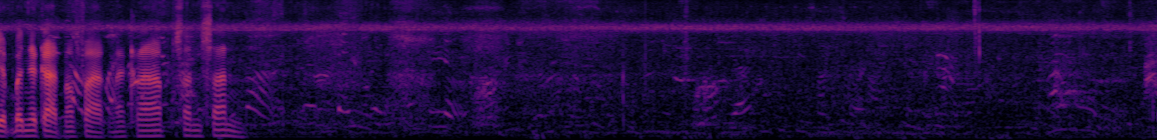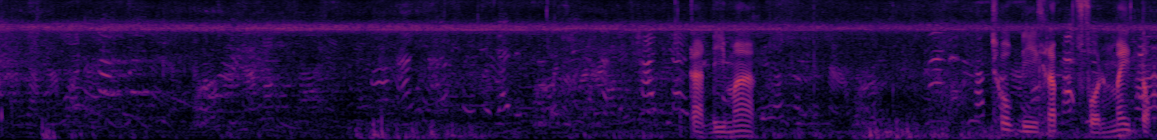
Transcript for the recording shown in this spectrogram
เก็บบรรยากาศมาฝากนะครับ สั้น ๆอากาศดีมาก โชคดีครับ ฝนไม่ตก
